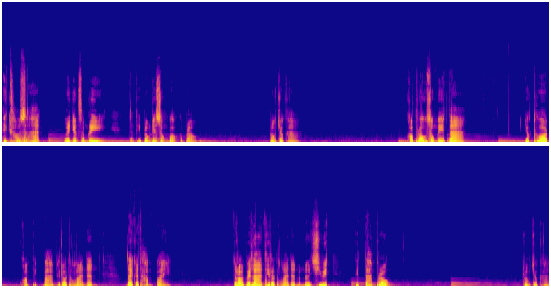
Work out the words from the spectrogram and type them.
ให้ขาวสะอาดเหมือนอย่างสำรีดังที่พระองค์ได้ทรงบอกกับเรา พระองค์เจ้าค่ะ ขอพระองค์ทรงเมตตายกโทษความผิดบาปที่เราทั้งหลายนั้นได้กระทำไป ตลอดเวลาที่เราทั้งหลายนั้นดำเนินชีวิตติดตามพระองค์พระองค์เจ้าค่ะ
